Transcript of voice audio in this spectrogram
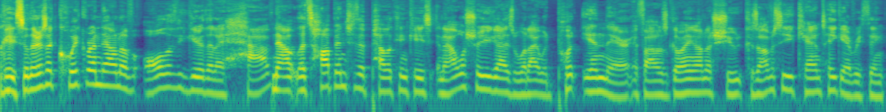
Okay, so there's a quick rundown of all of the gear that I have. Now let's hop into the Pelican case and I will show you guys what I would put in there if I was going on a shoot, because obviously you can't take everything,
